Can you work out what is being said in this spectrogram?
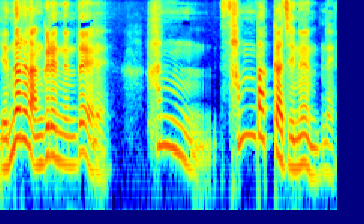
옛날엔 안 그랬는데 네. 한 3박까지는 네.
